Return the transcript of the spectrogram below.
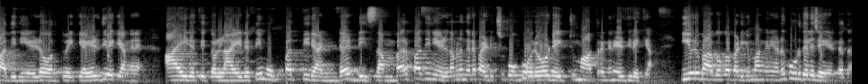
പതിനേഴ് ഓർത്ത് വെക്കുക എഴുതി വെക്കുക അങ്ങനെ. ആയിരത്തി തൊള്ളായിരത്തി മുപ്പത്തിരണ്ട് ഡിസംബർ പതിനേഴ്. നമ്മൾ ഇങ്ങനെ പഠിച്ചു പോകുമ്പോൾ ഓരോ ഡേറ്റും മാത്രം ഇങ്ങനെ എഴുതി വെക്കാം ഈ ഒരു ഭാഗമൊക്കെ പഠിക്കുമ്പോൾ അങ്ങനെയാണ് കൂടുതൽ ചെയ്യേണ്ടത്.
